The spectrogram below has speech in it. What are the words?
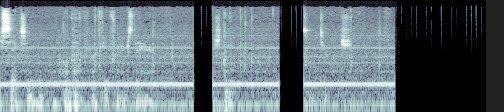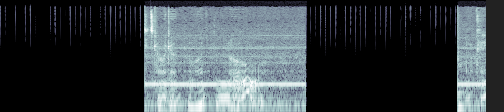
36 and hold that for a few frames there. Too much. It's kind of like a what? No. Okay,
